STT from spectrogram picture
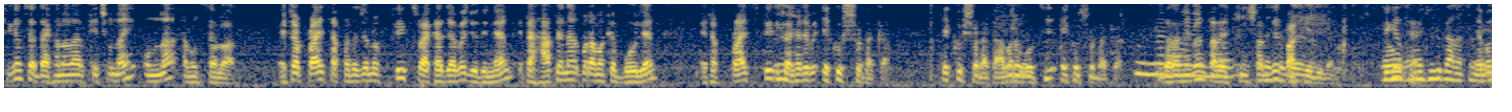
ঠিক আছে? দেখানোর আর কিছু নাই উন্না এবং সালোয়ার। এটার প্রাইস আপনাদের জন্য ফিক্স রাখা যাবে যদি নেন। এটা হাতে নেওয়ার পর আমাকে বললেন এটা প্রাইস ফিক্স রাখা যাবে একুশশো টাকা। একুশশো টাকা আবারও বলছি একুশশো টাকা। যারা নেবেন তারা স্ক্রিনশট দিয়ে পাঠিয়ে দিবেন। ঠিক আছে? শুধু কালারটা এবং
